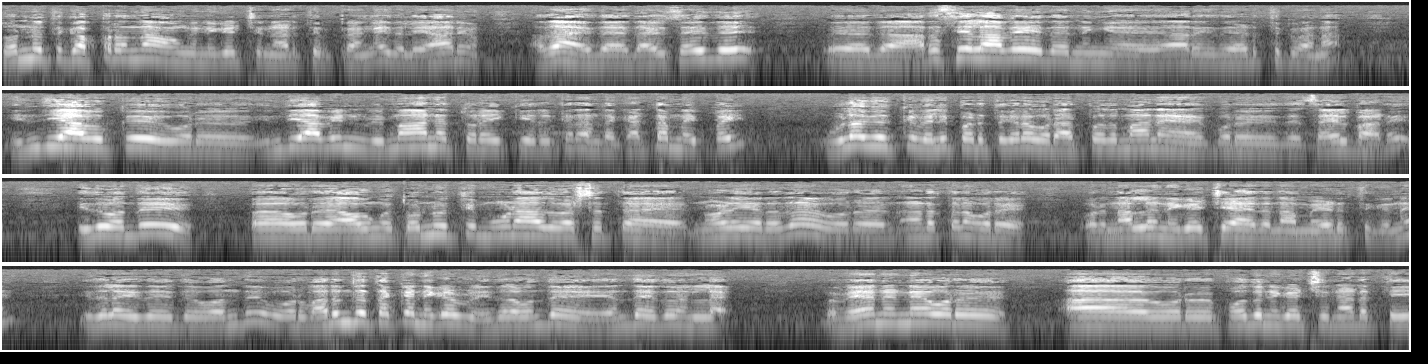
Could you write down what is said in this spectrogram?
சொன்னதுக்கு அப்புறம் தான் அவங்க நிகழ்ச்சி நடத்திருக்காங்க இதுல யாரும் அதான் இதை தயவு செய்து அரசியலாவே இதை நீங்க யாரும் இதை எடுத்துக்க வேணாம். இந்தியாவுக்கு ஒரு இந்தியாவின் விமானத்துறைக்கு இருக்கிற அந்த கட்டமைப்பை உலகுக்கு வெளிப்படுத்துகிற ஒரு அற்புதமான ஒரு இது செயல்பாடு. இது வந்து ஒரு அவங்க தொண்ணூத்தி மூணாவது வருஷத்தை நுழையிறத ஒரு நடத்தின ஒரு ஒரு நல்ல நிகழ்ச்சியா இதை நாம எடுத்துக்கணும் இதுல இது இது வந்து ஒரு வருந்தத்தக்க நிகழ்வு இதுல வந்து எந்த இதுவும் இல்லை இப்ப வேணும்னே ஒரு ஒரு பொது நிகழ்ச்சி நடத்தி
